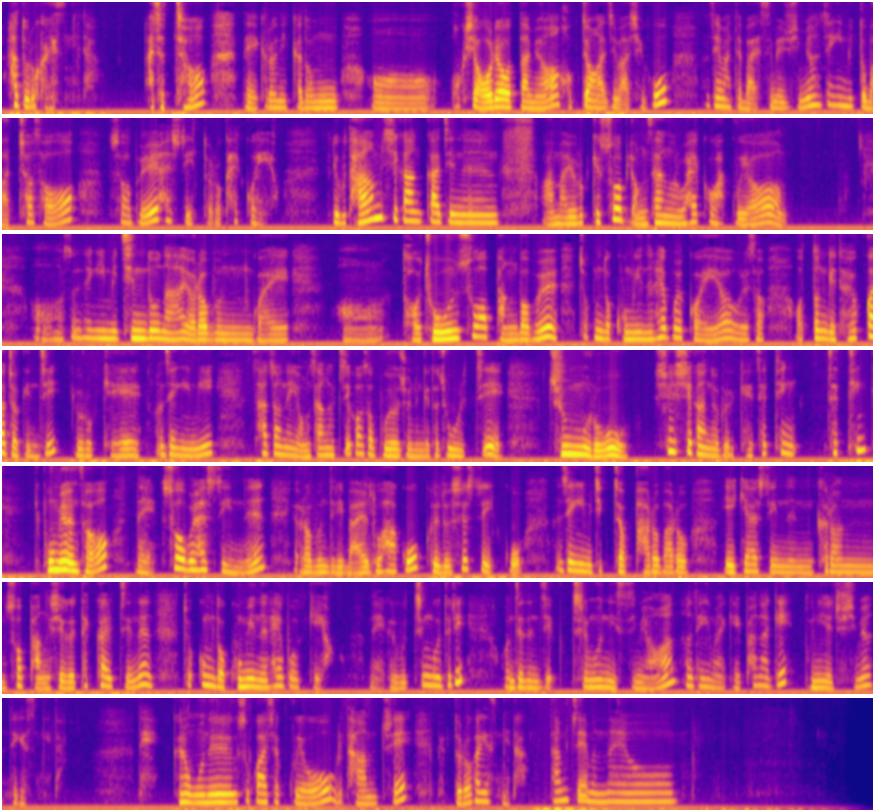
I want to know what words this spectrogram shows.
하도록 하겠습니다. 아셨죠? 네, 그러니까 너무 어, 혹시 어려웠다면 걱정하지 마시고 선생님한테 말씀해 주시면 선생님이 또 맞춰서 수업을 할 수 있도록 할 거예요. 그리고 다음 시간까지는 아마 이렇게 수업 영상으로 할 것 같고요. 어, 선생님이 진도나 여러분과의 어, 더 좋은 수업 방법을 조금 더 고민을 해볼 거예요. 그래서 어떤 게 더 효과적인지, 이렇게 선생님이 사전에 영상을 찍어서 보여주는 게 더 좋을지, 줌으로 실시간으로 이렇게 채팅, 채팅? 보면서 네, 수업을 할 수 있는 여러분들이 말도 하고 글도 쓸 수 있고 선생님이 직접 바로바로 얘기할 수 있는 그런 수업 방식을 택할지는 조금 더 고민을 해볼게요. 네, 그리고 친구들이 언제든지 질문이 있으면 선생님에게 편하게 문의해 주시면 되겠습니다. 네, 그럼 오늘 수고하셨고요. 우리 다음 주에 뵙도록 하겠습니다. 다음 주에 만나요.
